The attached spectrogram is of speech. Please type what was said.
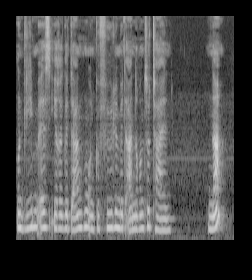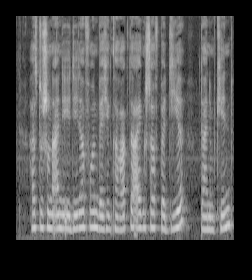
und lieben es, ihre Gedanken und Gefühle mit anderen zu teilen. Na, hast du schon eine Idee davon, welche Charaktereigenschaft bei dir, deinem Kind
